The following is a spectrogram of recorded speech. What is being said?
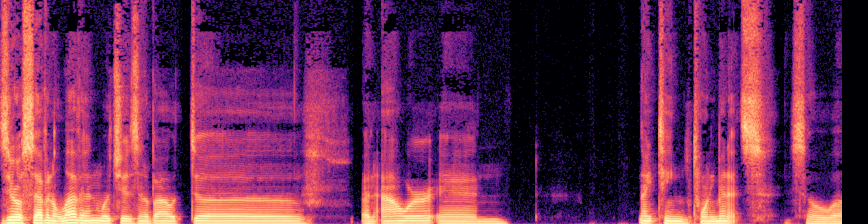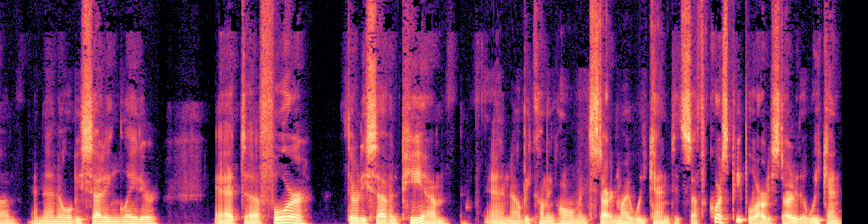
0711, which is in about uh, an hour and 19, 20 minutes. So, um, and then it will be setting later at uh, 4 37 p.m. and I'll be coming home and starting my weekend and stuff. Of course, people have already started the weekend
